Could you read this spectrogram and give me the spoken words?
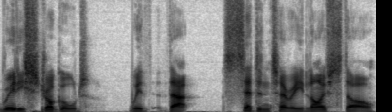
really struggled with that sedentary lifestyle.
